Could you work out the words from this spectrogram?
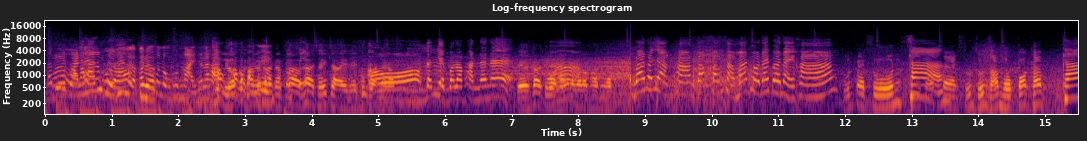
แล้วที่เหลืออันนะนี้คะก็ที่เหคือลือที่เหลือก็ต้องมาลงทุนใหม่ใช่ไหมคะเขาที่เหลือก็คือค่ากับข้าวค่าใช้จ่ายในทุกอ๋วัอนนะครับแต่เก็บวันละพันแน่แต่ค่าตัวเขาวันละพันครับๆว่าถ้าอยากทานปักปังสามารถโทรได้เบอร์ไหนคะ 080ค่ะ428 0036ป๊อกครับค่ะ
